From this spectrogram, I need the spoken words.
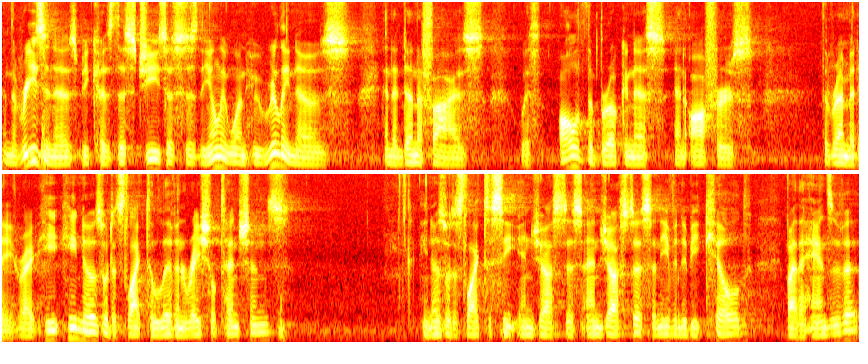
And the reason is because this Jesus is the only one who really knows and identifies with all of the brokenness and offers the remedy, right? He, he knows what it's like to live in racial tensions. He knows what it's like to see injustice and justice and even to be killed by the hands of it.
